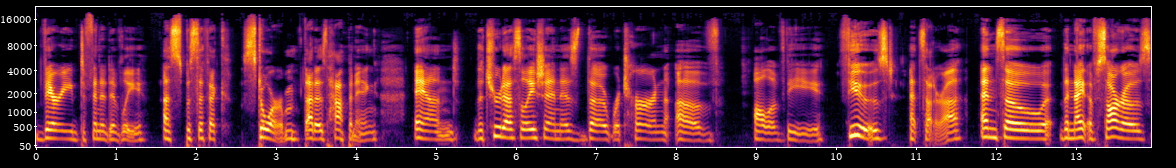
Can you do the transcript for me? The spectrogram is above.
very definitively a specific storm that is happening. And the true desolation is the return of all of the fused etc and so the night of sorrows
